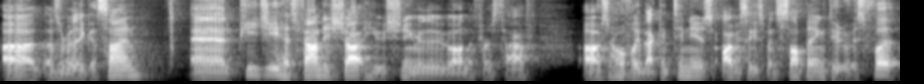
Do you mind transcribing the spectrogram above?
uh, that was a really good sign. And PG has found his shot. He was shooting really, really well in the first half, uh, so hopefully that continues. Obviously, he's been slumping due to his foot.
